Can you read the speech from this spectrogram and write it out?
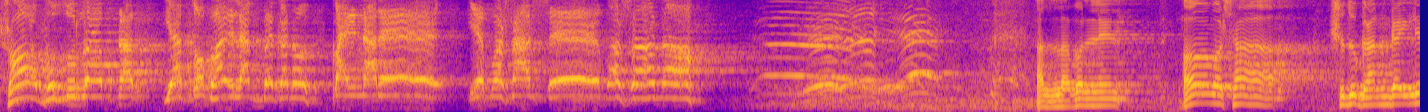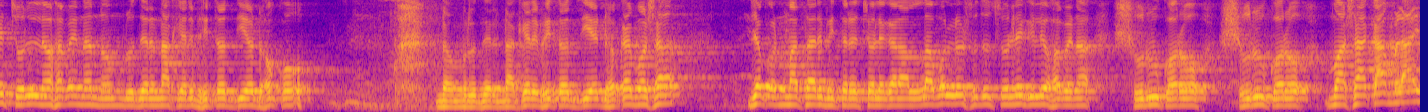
সব হুজুররা আপনার। এত ভয় লাগবে কেন? কয় না রে, এ মশা, সে মশা না। আল্লাহ বললেন, ও মশা, শুধু গান গাইলে চললে হবে না, নমরুদের নাকের ভিতর দিয়ে ঢোকো। নমরুদের নাকের ভিতর দিয়ে ঢোকে মশা যখন মাথার ভিতরে চলে গেল, আল্লাহ বলল, শুধু চলে গেলে হবে না, শুরু করো শুরু করো। মশা কামড়ায়,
